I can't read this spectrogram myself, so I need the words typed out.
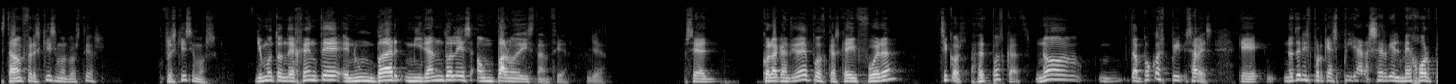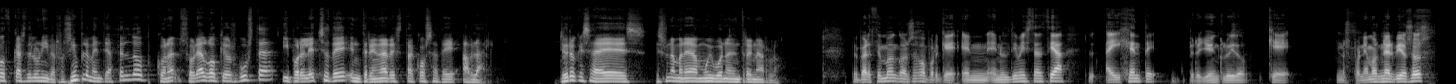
estaban fresquísimos los tíos. Fresquísimos. Y un montón de gente en un bar mirándoles a un palmo de distancia. Ya. O sea, con la cantidad de podcasts que hay fuera, chicos, haced podcast. No, tampoco aspir, ¿sabes? Que no tenéis por qué aspirar a ser el mejor podcast del universo. Simplemente hacedlo con- sobre algo que os gusta y por el hecho de entrenar esta cosa de hablar. Yo creo que esa es, es una manera muy buena de entrenarlo. Me parece un buen consejo porque en, en última instancia hay gente, pero yo incluido, que nos ponemos nerviosos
